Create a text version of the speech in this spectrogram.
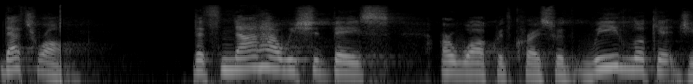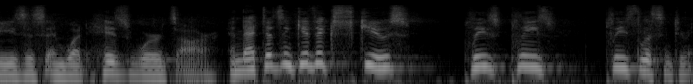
That's wrong. That's not how we should base our walk with Christ with. We look at Jesus and what his words are. And that doesn't give excuse. Please, please, please listen to me.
